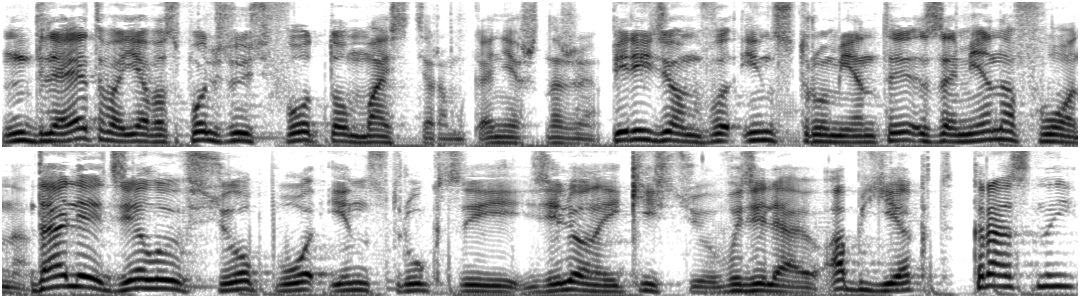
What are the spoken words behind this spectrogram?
Для этого я воспользуюсь становлюсь фотомастером, конечно же. Перейдем в инструменты, замена фона. Далее делаю все по инструкции. Зеленой кистью выделяю объект, красный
